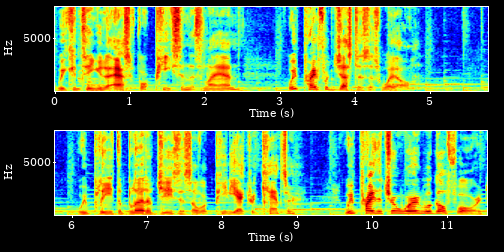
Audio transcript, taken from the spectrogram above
We continue to ask for peace in this land. We pray for justice as well. We plead the blood of Jesus over pediatric cancer. We pray that your word will go forward.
